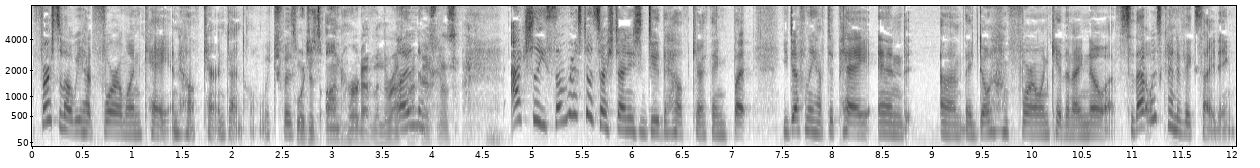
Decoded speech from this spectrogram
first of all, we had 401k and healthcare and dental, which was which is unheard of in the restaurant business. Actually, some restaurants are starting to do the healthcare thing, but you definitely have to pay, and um, they don't have 401k that I know of. So that was kind of exciting.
